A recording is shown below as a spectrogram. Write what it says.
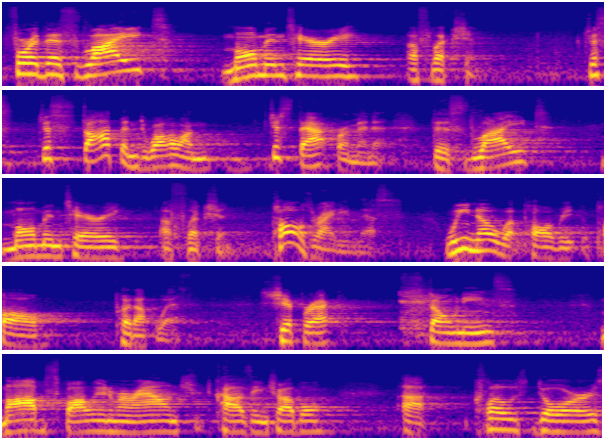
For this light, momentary affliction. Just, just stop and dwell on just that for a minute. This light, momentary affliction. Paul's writing this. We know what Paul, re- Paul put up with shipwreck, stonings, mobs following him around, causing trouble, uh, closed doors,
